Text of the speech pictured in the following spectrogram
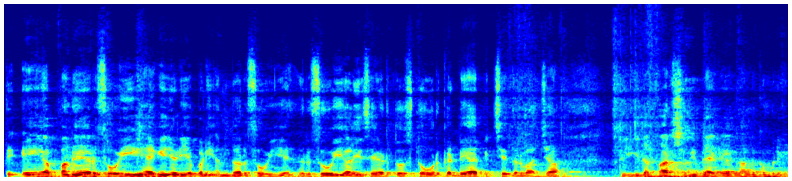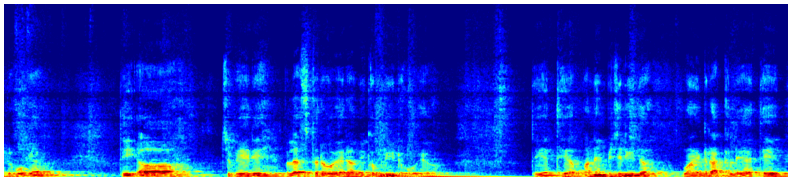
ਤੇ ਇਹ ਆਪਾਂ ਨੇ ਰਸੋਈ ਹੈਗੀ ਜਿਹੜੀ ਆਪਣੀ ਅੰਦਰ ਰਸੋਈ ਹੈ, ਰਸੋਈ ਵਾਲੀ ਸਾਈਡ ਤੋਂ ਸਟੋਰ ਕੱਢਿਆ, ਪਿੱਛੇ ਦਰਵਾਜ਼ਾ। ਤੇ ਇਹਦਾ ਫਰਸ਼ ਵੀ ਪੈ ਗਿਆ ਕੱਲ ਕੰਪਲੀਟ ਹੋ ਗਿਆ ਤੇ ਆ ਚਵੇਰੇ ਪਲਸਟਰ ਵਗੈਰਾ ਵੀ ਕੰਪਲੀਟ ਹੋ ਗਿਆ। ਤੇ ਇੱਥੇ ਆਪਾਂ ਨੇ ਬਿਜਲੀ ਦਾ ਪੁਆਇੰਟ ਰੱਖ ਲਿਆ, ਇੱਥੇ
